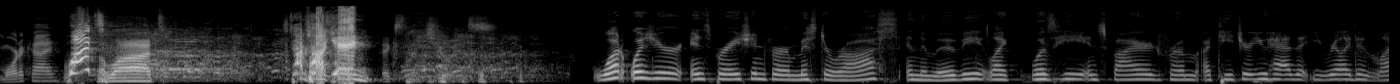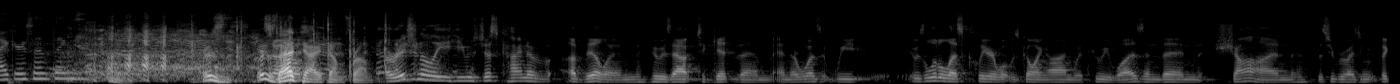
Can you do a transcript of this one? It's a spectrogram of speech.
Mordecai? What? What? Stop talking! Excellent choice. What was your inspiration for Mr. Ross in the movie? Like, was he inspired from a teacher you had that you really didn't like or something? Where's, where does So- that guy come from? Originally, he was just kind of a villain who was out to get them, and there was we. It was a little less clear what was going on with who he was, and then Sean, the supervising, the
